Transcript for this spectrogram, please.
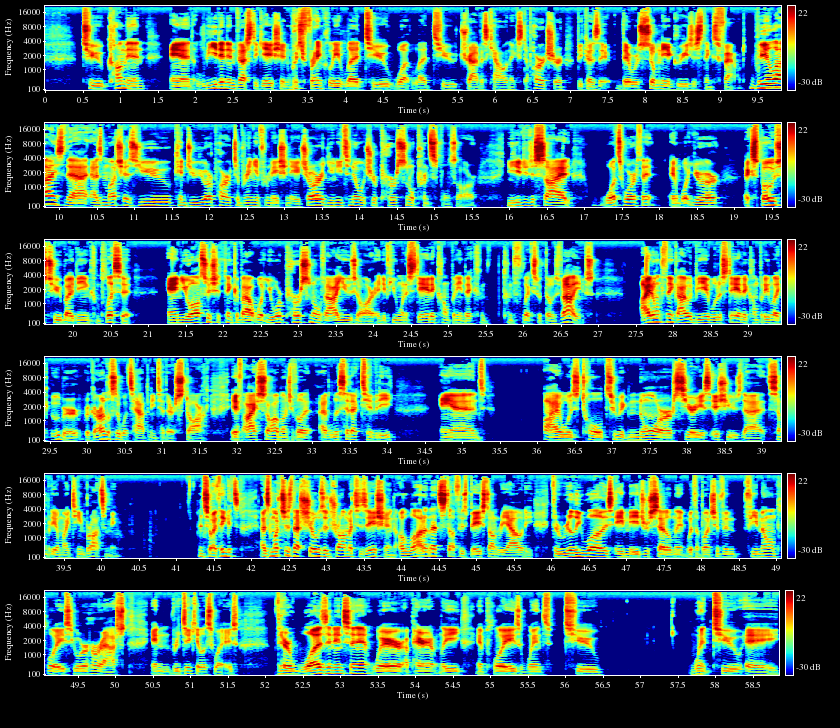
to come in and lead an investigation, which frankly led to what led to Travis Kalanick's departure because there were so many egregious things found. Realize that as much as you can do your part to bring information to HR, you need to know what your personal principles are. You need to decide what's worth it and what you're exposed to by being complicit. And you also should think about what your personal values are and if you want to stay at a company that con- conflicts with those values. I don't think I would be able to stay at a company like Uber, regardless of what's happening to their stock, if I saw a bunch of illicit activity and I was told to ignore serious issues that somebody on my team brought to me. And so I think it's as much as that shows a dramatization, a lot of that stuff is based on reality. There really was a major settlement with a bunch of female employees who were harassed in ridiculous ways. There was an incident where apparently employees went to went to a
